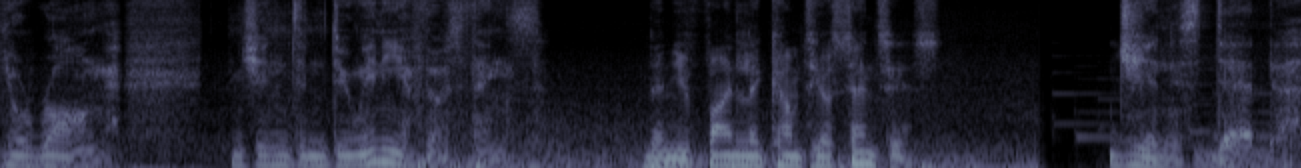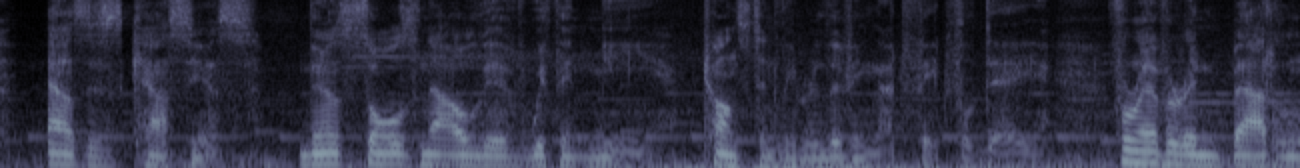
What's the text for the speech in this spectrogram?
You're wrong. Jin didn't do any of those things. Then you finally come to your senses. Jin is dead, as is Cassius. Their souls now live within me, constantly reliving that fateful day. Forever in battle,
